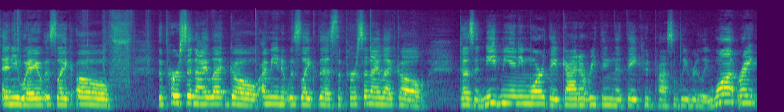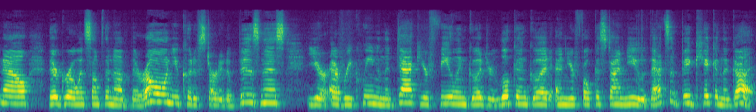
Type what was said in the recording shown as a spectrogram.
Anyway, it was like, oh, the person I let go. I mean, it was like this, the person I let go doesn't need me anymore. They've got everything that they could possibly really want right now. They're growing something of their own. You could have started a business. You're every queen in the deck. You're feeling good. You're looking good and you're focused on you. That's a big kick in the gut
